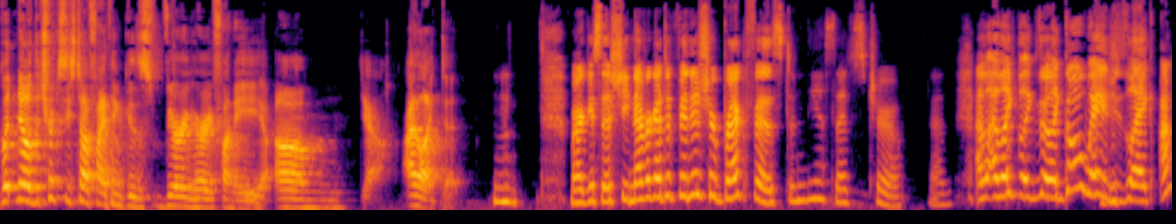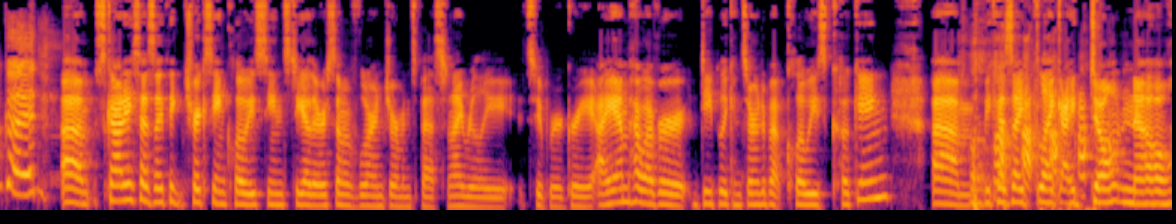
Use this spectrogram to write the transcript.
but no, the Trixie stuff I think is very, very funny. Um, yeah, I liked it. Marcus says she never got to finish her breakfast, and yes, that's true. I, I like like they're like go away, and she's like I'm good. Um, Scotty says, I think Trixie and Chloe's scenes together are some of Lauren German's best, and I really super agree. I am, however, deeply concerned about Chloe's cooking um, because I like I don't know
